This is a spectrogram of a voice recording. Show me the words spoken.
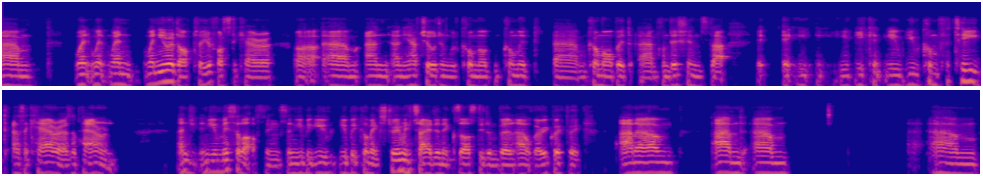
um, when when when when you're a doctor, you're a foster carer, uh, um, and and you have children with comorbid um, comorbid um, conditions that it, it you, you can you you become fatigued as a carer as a parent and you, and you miss a lot of things and you you you become extremely tired and exhausted and burnt out very quickly. And um and um um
